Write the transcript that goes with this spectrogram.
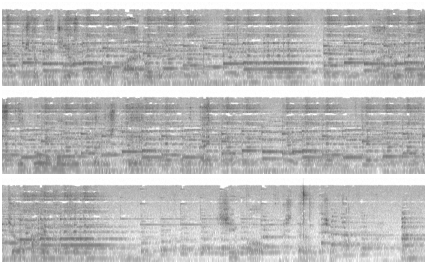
ちょっとしたベージですけども入るんですよね入るんですけど潜ったりしてくれないと、まあ、一応入るだけでも進歩してるんでしょうか。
